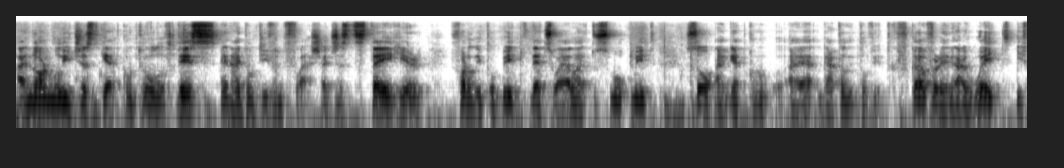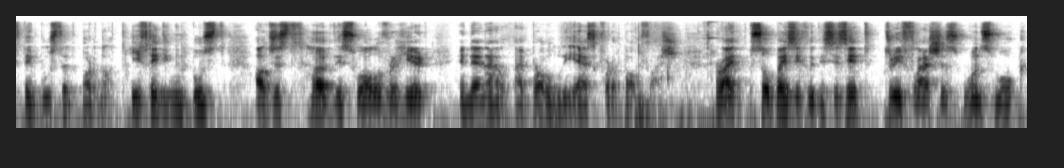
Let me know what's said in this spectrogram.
i normally just get control of this and i don't even flash i just stay here for a little bit. That's why I like to smoke meat. So I get I got a little bit of cover and I wait if they boosted or not. If they didn't boost, I'll just hug this wall over here and then I'll, I'll probably ask for a pop flash. Alright, so basically this is it. Three flashes, one smoke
